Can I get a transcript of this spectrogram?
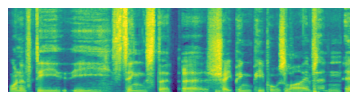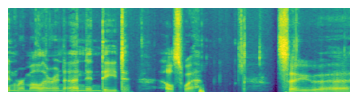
one of the the things that are shaping people's lives in, in Ramallah and, and indeed elsewhere. So uh,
